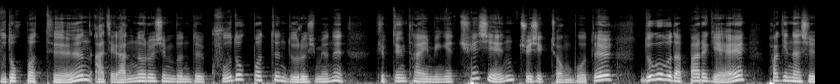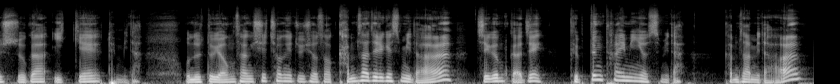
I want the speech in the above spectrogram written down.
구독 버튼 아직 안 누르신 분들 구독 버튼 누르시면은 급등 타이밍의 최신 주식 정보들 누구보다 빠르게 확인하실 수가 있게 됩니다. 오늘 또 영상 시청해 주셔서 감사드리겠습니다. 지금까지 급등 타이밍이었습니다. 감사합니다.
